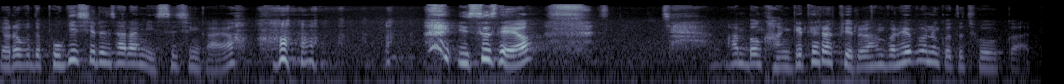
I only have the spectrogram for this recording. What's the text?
여러분들 보기 싫은 사람이 있으신가요? 있으세요? 자, 한번 관계 테라피를 한번 해보는 것도 좋을 것 같아요.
